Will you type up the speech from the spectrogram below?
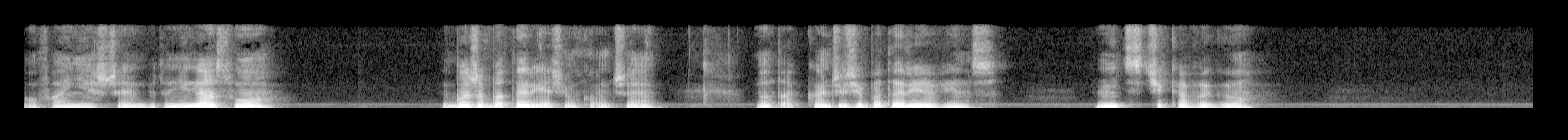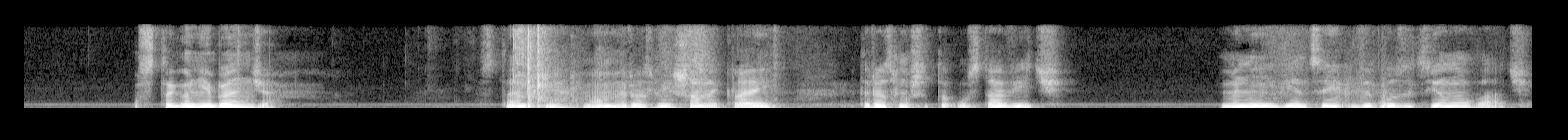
O fajnie jeszcze jakby to nie gasło. Chyba, że bateria się kończy. No tak, kończy się bateria, więc nic ciekawego z tego nie będzie. Wstępnie mamy rozmieszany klej. Teraz muszę to ustawić. Mniej więcej wypozycjonować.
